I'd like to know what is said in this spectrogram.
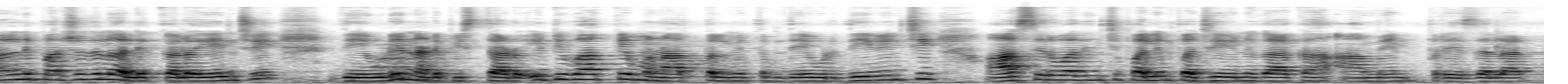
మనల్ని పరిశుద్ధుల లెక్కలో ఎంచి దేవుడే నడిపిస్తాడు. ఇటు వాక్యం మన ఆత్మనిమిత్తం దేవుడు దీవించి ఆశీర్వదించి ఫలింపజేయునుగాక. ఆమెన్. ప్రేజలాడ్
